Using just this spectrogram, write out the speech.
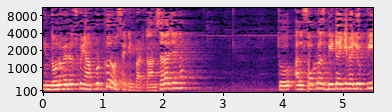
इन दोनों वैल्यूज़ को यहाँ पुट करो सेकंड पार्ट का आंसर आ जाएगा। तो अल्फ़ा प्लस बीटा की वैल्यू पी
